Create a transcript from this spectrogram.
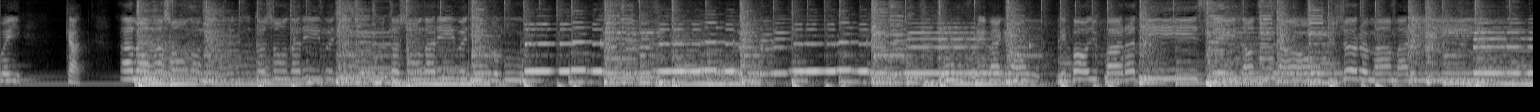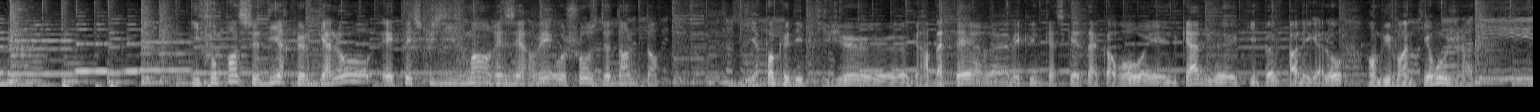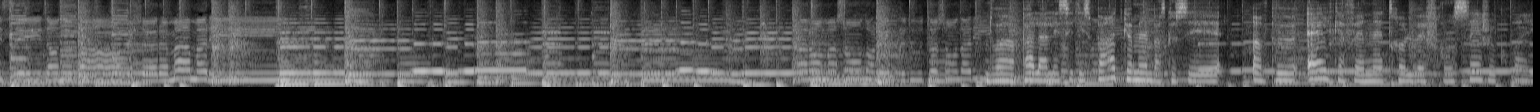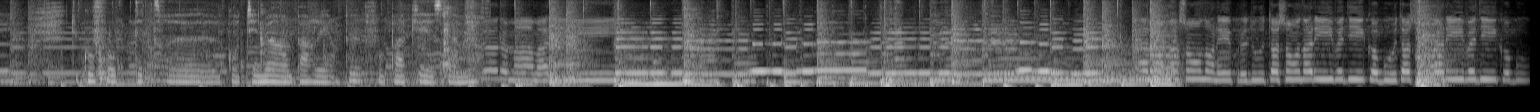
3, 4. Allons, marchons dans les prés d'où, tâchons d'arriver jusqu'au bout, tâchons d'arriver jusqu'au bout. Ouvrez ben grand les portes du paradis, c'est dans dix ans que je remarie. Il ne faut pas se dire que le galop est exclusivement réservé aux choses de dans le temps. Il n'y a pas que des petits vieux euh, grabataires avec une casquette à carreaux et une canne euh, qui peuvent parler galop en buvant un petit rouge. hein. On ne doit pas la laisser disparaître quand même parce que c'est un peu elle qui a fait naître le français, je crois. Et du coup, faut peut-être euh, continuer à en parler un peu. Faut pas qu'elle soit morte. Je remarie. Allons, marchons dans les prés d'où, tâchons d'arriver jusqu'au bout,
